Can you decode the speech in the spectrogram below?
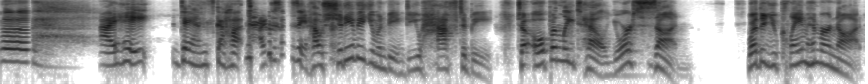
Ugh. I hate Dan Scott. I just have to say, how shitty of a human being do you have to be to openly tell your son, whether you claim him or not,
